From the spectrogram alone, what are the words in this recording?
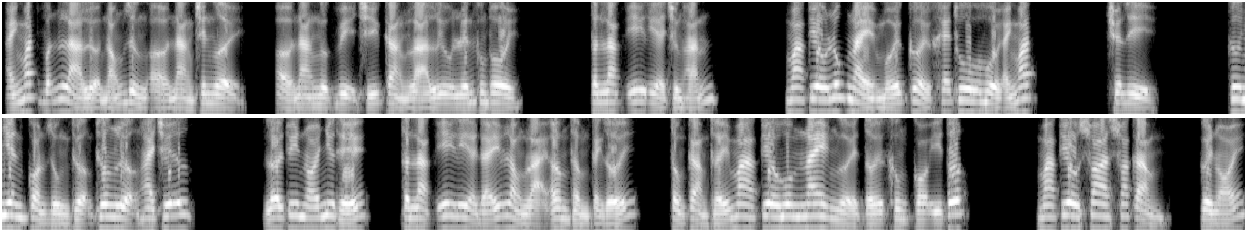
ánh mắt vẫn là lửa nóng rừng ở nàng trên người, ở nàng ngược vị trí càng là lưu luyến không thôi. Tần lạc y hề chừng hắn. Ma kiêu lúc này mới cười khe thu hồi ánh mắt. Chuyện gì? Cư nhiên còn dùng thượng thương lượng hai chữ. Lời tuy nói như thế, tần lạc y ghề đấy lòng lại âm thầm cảnh giới. Tổng cảm thấy ma kiêu hôm nay người tới không có ý tốt. Ma kiêu xoa xoa cảm, cười nói,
